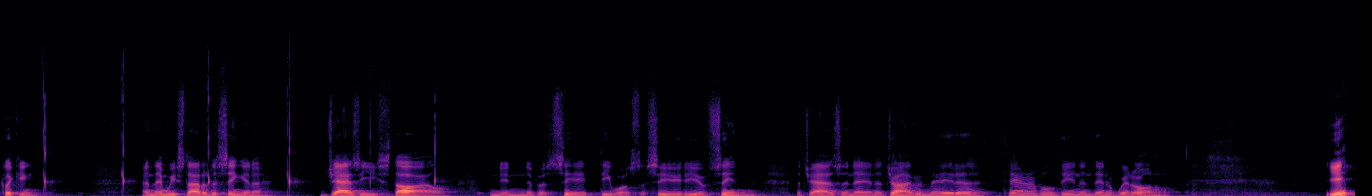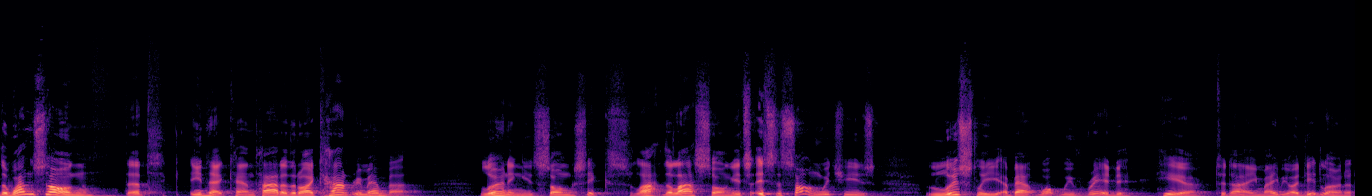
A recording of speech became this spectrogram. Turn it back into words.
clicking. And then we started to sing in a jazzy style. Nineveh city was the city of sin. A jazzing and a jiving made a terrible din, and then it went on. Yet the one song that in that cantata that I can't remember learning is song six, the last song. It's, it's the song which is loosely about what we've read here today. Maybe I did learn it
